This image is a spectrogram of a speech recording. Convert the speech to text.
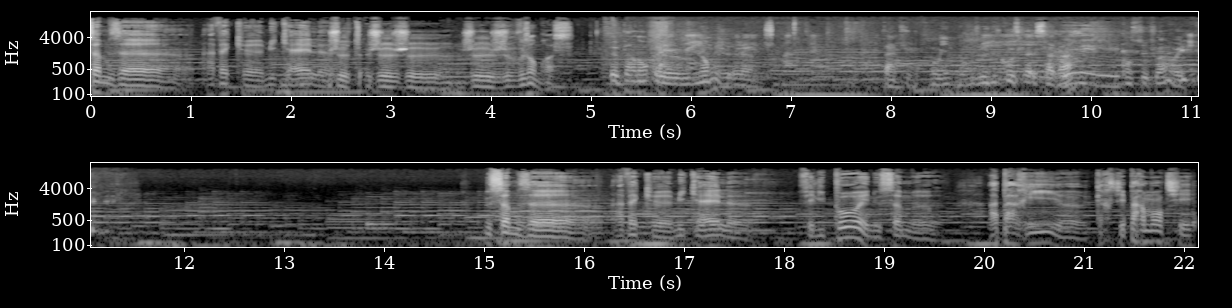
Sommes euh, avec euh, Michael. Je, je, je, je, je vous embrasse. Euh, pardon, euh, non mais je... euh, Enfin, tu... Oui, donc du coup ça, ça va On se tutoie, oui. Nous sommes euh, avec euh, Michael euh, Filippo et nous sommes euh, à Paris, euh, quartier Parmentier.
